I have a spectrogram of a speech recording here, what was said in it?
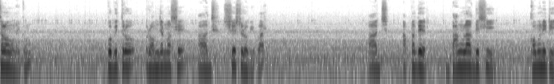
আসসালামু আলাইকুম। পবিত্র রমজান মাসে আজ শেষ রবিবার। আজ আপনাদের বাংলাদেশি কমিউনিটি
